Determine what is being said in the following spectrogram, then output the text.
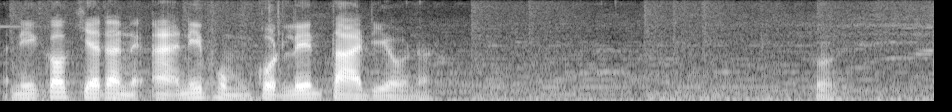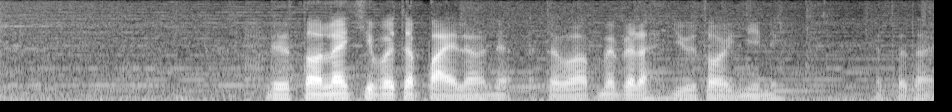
อันนี้ก็เคลียร์ด่านหนึ่งอะอันนี้ผมกดเล่นตาเดียวนะเดี๋ยวตอนแรกคิดว่าจะไปแล้วเนี่ยแต่ว่าไม่เป็นไรอยู่ต่ออีกนิดนึงน่าจะได้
